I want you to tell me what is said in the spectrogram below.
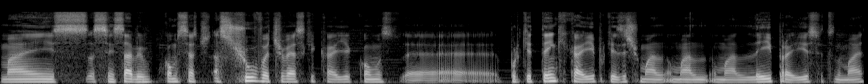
mas assim, sabe, como se a, a chuva tivesse que cair, como é, porque tem que cair, porque existe uma, uma, uma lei para isso e tudo mais.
